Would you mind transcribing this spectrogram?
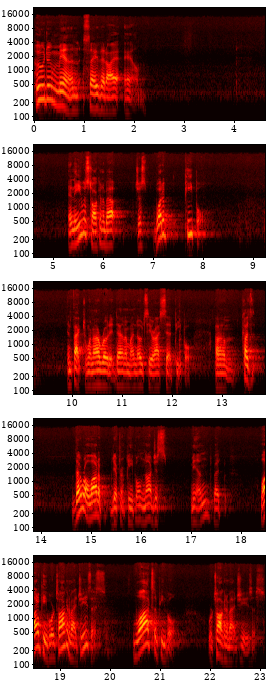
Who do men say that I am? And he was talking about just what do people? In fact, when I wrote it down in my notes here, I said people. Because um, there were a lot of different people, not just men, but a lot of people were talking about Jesus. Lots of people we're talking about Jesus.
